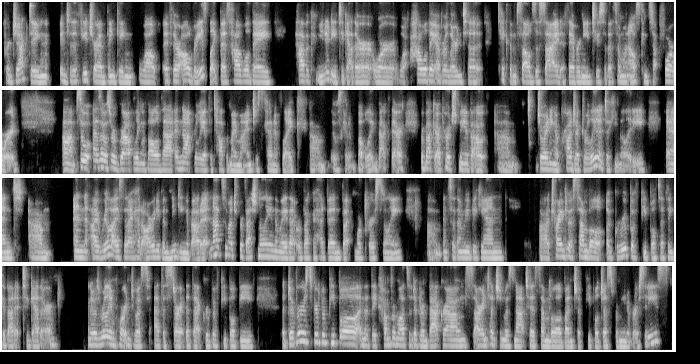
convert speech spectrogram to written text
projecting into the future and thinking, well, if they're all raised like this, how will they have a community together or what, how will they ever learn to take themselves aside if they ever need to so that someone else can step forward? Um, so as I was sort of grappling with all of that and not really at the top of my mind, just kind of like um, it was kind of bubbling back there, Rebecca approached me about um, joining a project related to humility. And um, and I realized that I had already been thinking about it, not so much professionally in the way that Rebecca had been, but more personally. Um, and so then we began uh, trying to assemble a group of people to think about it together. And it was really important to us at the start that that group of people be a diverse group of people and that they come from lots of different backgrounds. Our intention was not to assemble a bunch of people just from universities.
